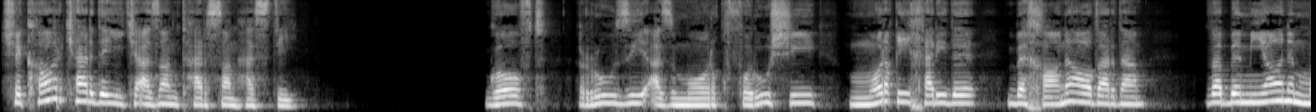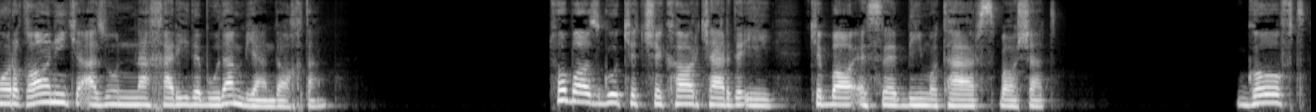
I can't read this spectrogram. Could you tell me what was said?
چه کار کرده ای که از آن ترسان هستی؟ گفت روزی از مرغ فروشی مرغی خریده به خانه آوردم و به میان مرغانی که از اون نخریده بودم بیانداختم تو بازگو که چه کار کرده ای که باعث بیم و ترس باشد؟ گفت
